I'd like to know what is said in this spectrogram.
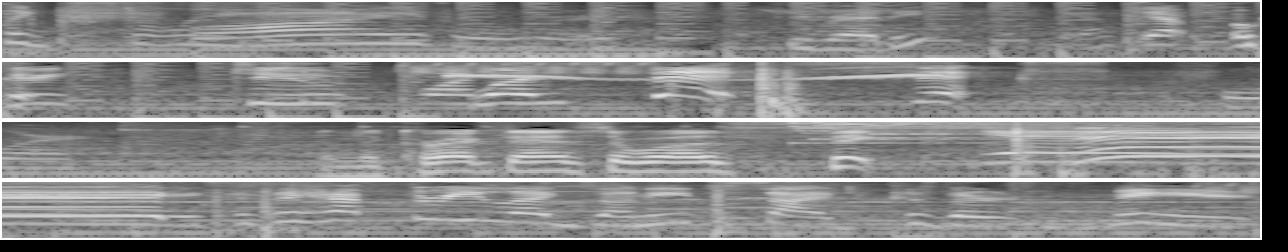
Like three. five or You ready? Yep. Okay. Two, one. one, six. Six. four. And the correct answer was six. Yay! Because they have three legs on each side because they're big.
